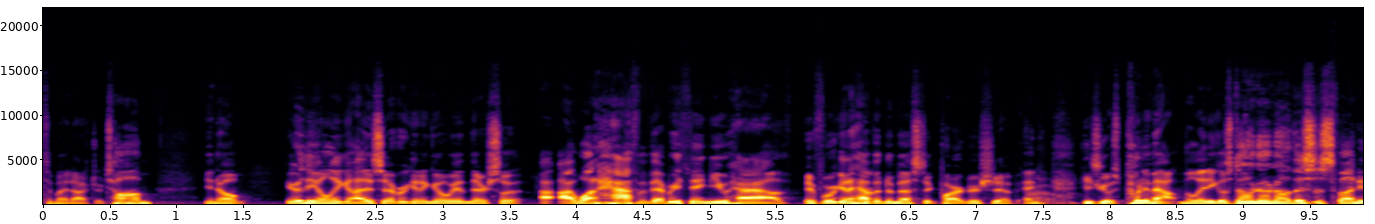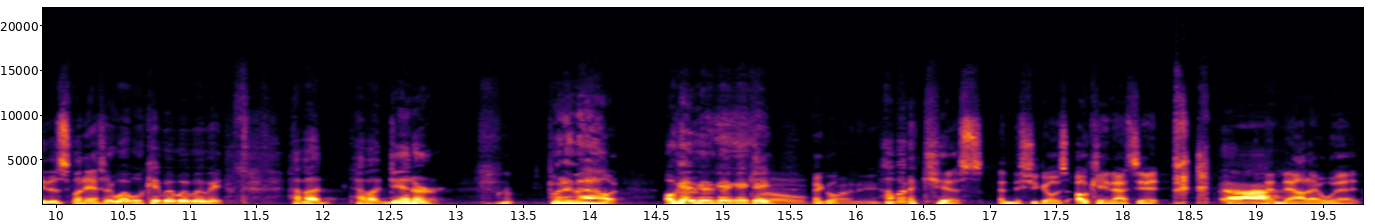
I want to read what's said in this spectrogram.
to my doctor, Tom, you know, you're the only guy that's ever going to go in there. So I, I want half of everything you have if we're going to have a domestic partnership. And he goes, put him out. And the lady goes, no, no, no, this is funny. This is funny. I said, well, okay, wait, wait, wait, wait. How about, how about dinner? put him out. Okay, okay, okay, okay, okay. so I go, funny. how about a kiss? And she goes, okay, that's it. Ah. And out I went.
